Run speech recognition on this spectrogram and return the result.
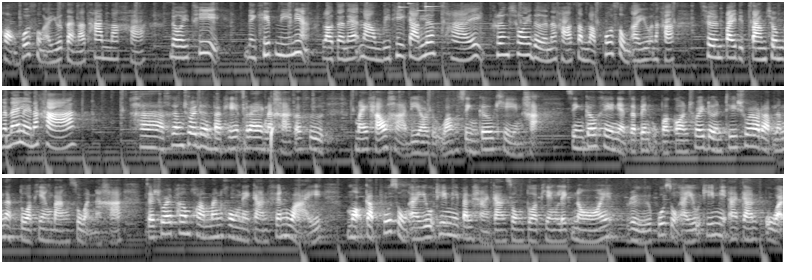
ของผู้สูงอายุแต่ละท่านนะคะ โดยที่ ในคลิปนี้เนี่ยเราจะแนะนำวิธีการเลือกใช้เครื่องช่วยเดินนะคะสำหรับผู้สูงอายุนะคะ เชิญไปติดตามชมกันได้เลยนะคะ ค่ะ เครื่องช่วยเดินประเภทแรกนะคะ ก็คือไม้เท้าขาเดียวหรือว่า single cane ค่ะ single cane เนี่ยจะเป็นอุปกรณ์ช่วยเดินที่ช่วยรับน้ำหนักตัวเพียงบางส่วนนะคะ จะช่วยเพิ่มความมั่นคงในการเคลื่อนไหว เหมาะกับผู้สูงอายุที่มีปัญหาการทรงตัวเพียงเล็กน้อย หรือผู้สูงอายุที่มีอาการปวด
